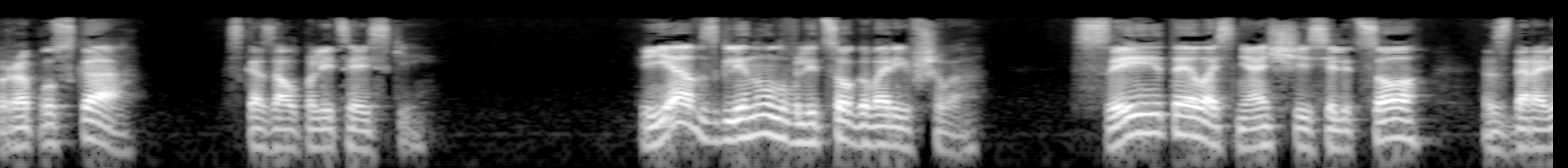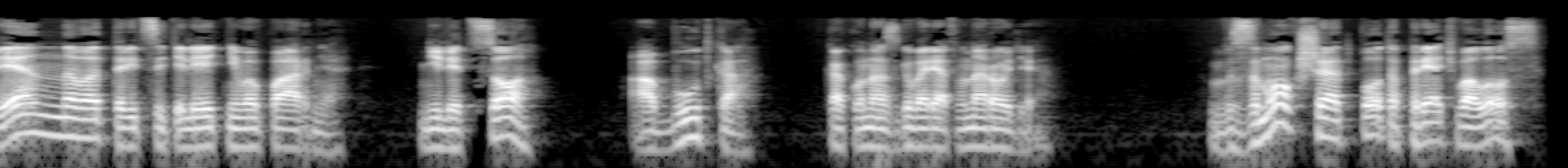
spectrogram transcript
«Пропуска», — сказал полицейский. Я взглянул в лицо говорившего. Сытое, лоснящееся лицо здоровенного тридцатилетнего парня. Не лицо, а будка, как у нас говорят в народе. Взмокшая от пота прядь волос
